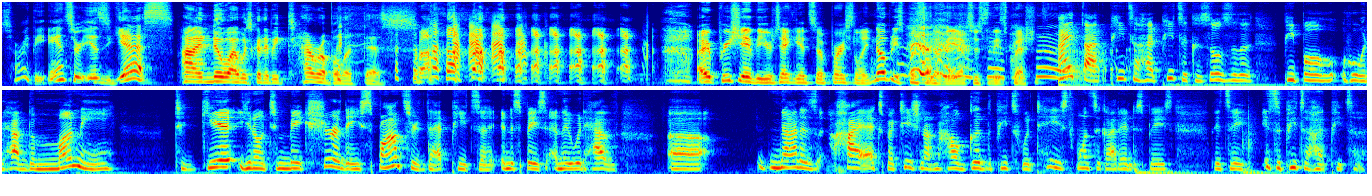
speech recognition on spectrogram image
Sorry, the answer is yes. I knew I was going to be terrible at this. I appreciate that you're taking it so personally. Nobody's supposed to know the answers to these questions. I thought Pizza Hut pizza because those are the people who would have the money to get, you know, to make sure they sponsored that pizza into space and they would have uh, not as high expectation on how good the pizza would taste once it got into space. They'd say, it's a Pizza Hut pizza.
